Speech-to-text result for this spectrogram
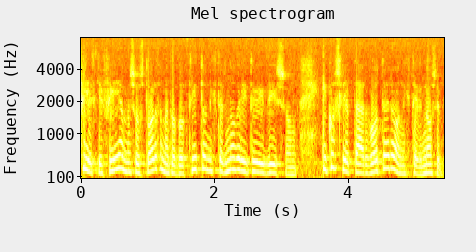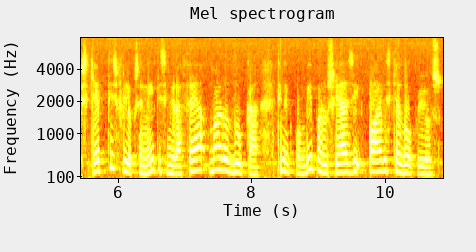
Φίλες και φίλοι, αμέσως τώρα θα μεταδοθεί το νυχτερινό δελτίο ειδήσεων. 20 λεπτά αργότερα, ο νυχτερινός επισκέπτης φιλοξενεί τη συγγραφέα Μάρο Δούκα. Την εκπομπή παρουσιάζει ο Άρης Κιαδόπουλος.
